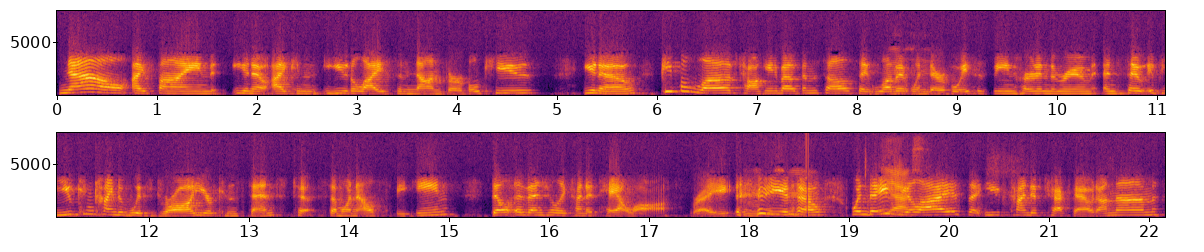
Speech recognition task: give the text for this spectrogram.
Now I find, you know, I can utilize some nonverbal cues you know, people love talking about themselves. They love it when mm-hmm. their voice is being heard in the room. And so if you can kind of withdraw your consent to someone else speaking, they'll eventually kind of tail off, right? Mm-hmm. you know, when they yes. realize that you've kind of checked out on them,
